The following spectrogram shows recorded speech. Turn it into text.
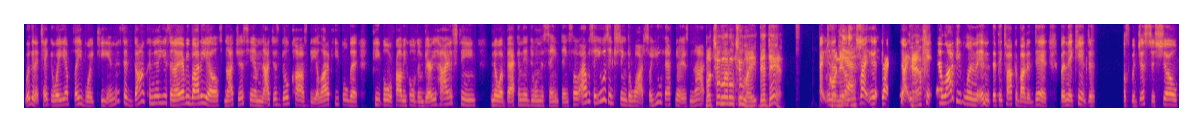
we're going to take away your Playboy key. And they said, Don Cornelius and everybody else, not just him, not just Bill Cosby, a lot of people that people were probably holding very high esteem, you know, are back and they're doing the same thing. So I would say it was interesting to watch. So Hugh Hefner is not Well, too little, too late. They're dead. Right. and they Cornelius? right, right, right. and they Hef? can't- a lot of people in, in that they talk about are dead, but they can't just but just to show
